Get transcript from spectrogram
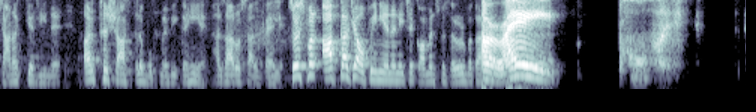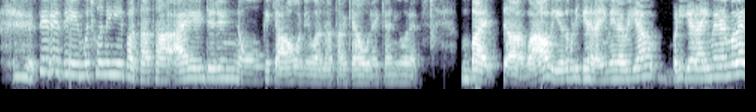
Chanakya ji ने अर्थशास्त्र बुक में भी कही है हज़ारों साल पहले। सो so, इस पर आपका क्या ओपिनियन है? नीचे कमेंट्स में ज़रूर बताएँ right. सीरियसली मुझको नहीं पता था। आई डिडंट नो कि क्या होने वाला था क्या हो रहा है क्या नहीं हो रहा है। बट वाह ये तो बड़ी गहराई में गए भैया बड़ी गहराई में गए मगर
